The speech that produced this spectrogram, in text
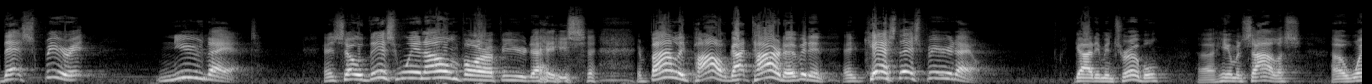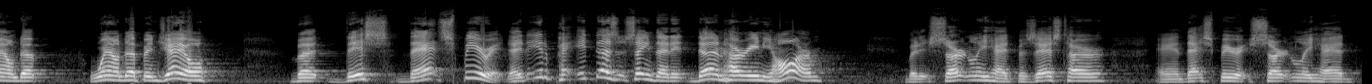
That spirit knew that. And so this went on for a few days. And finally, Paul got tired of it and, and cast that spirit out. Got him in trouble, uh, him and Silas uh, wound up wound up in jail. But this that spirit, it, it, it doesn't seem that it done her any harm, but it certainly had possessed her, and that spirit certainly had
